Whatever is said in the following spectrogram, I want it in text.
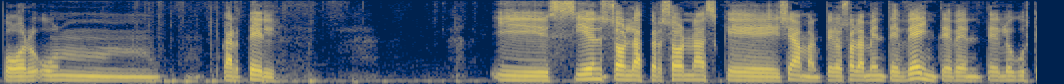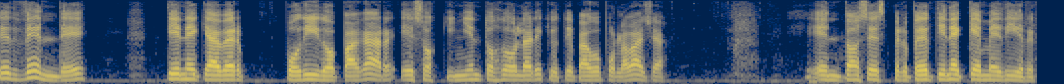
por un cartel y 100 son las personas que llaman, pero solamente 20 vende. Lo que usted vende tiene que haber podido pagar esos 500 dólares que usted pagó por la valla. Entonces, pero, pero tiene que medir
